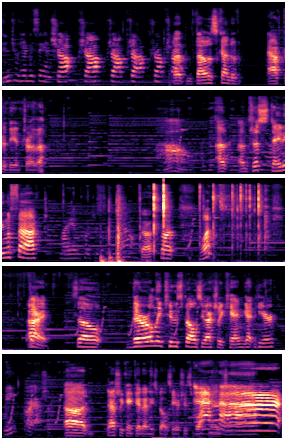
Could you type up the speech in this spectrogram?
didn't you hear me singing shop, shop, shop, shop, shop, shop? that that was kind of after the intro though. Wow. I guess I'm, I I'm just stating a fact. My input just didn't count. That's not what. All right. So there are only two spells you actually can get here. Me or Ashley? Uh, Ashley can't get any spells here. She's a black mage.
